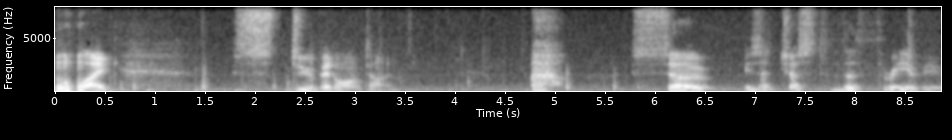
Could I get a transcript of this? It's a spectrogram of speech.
like stupid long time. So, is it just the three of you?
